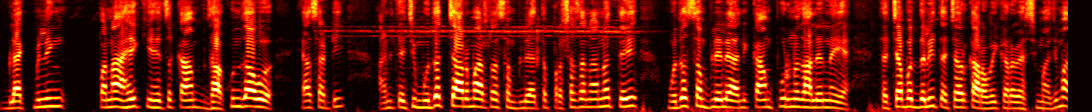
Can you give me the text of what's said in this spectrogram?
ब्लॅकमेलिंगपणा आहे की ह्याचं काम झाकून जावं ह्यासाठी आणि त्याची मुदत चार मार्चला संपली आहे. तर प्रशासनानं ते मुदत संपलेली आहे आणि काम पूर्ण झालेलं नाही आहे. त्याच्याबद्दलही त्याच्यावर कारवाई करावी अशी माझी मागणी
